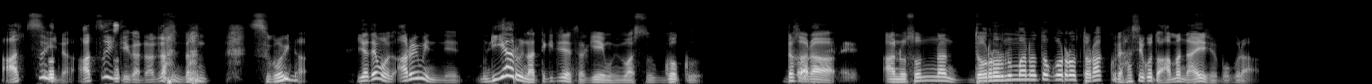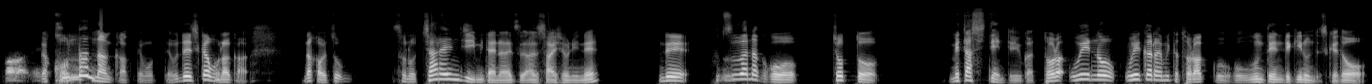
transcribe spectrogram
熱いな。熱いっていうかな、な、なん、すごいな。いや、でも、ある意味ね、リアルになってきてるじゃないですか、ゲーム今、すっごく。だから、ね、あの、そんな、泥沼のところトラックで走ることあんまないでしょ、僕ら。まあね。こんなんなんかって思って。で、しかもなんか、なんかそ、そのチャレンジみたいなやつが最初にね。で、普通はなんかこう、ちょっと、メタ視点というか、トラ、上の、上から見たトラックを運転できるんですけど、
